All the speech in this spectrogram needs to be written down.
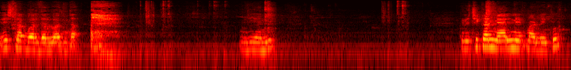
ವೇಸ್ಟ್ ಆಗಬಾರ್ದಲ್ವ ಅಂತ. ಬಿರಿಯಾನಿ. ಇನ್ನು ಚಿಕನ್ ಮ್ಯಾರಿನೇಟ್ ಮಾಡಬೇಕು.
